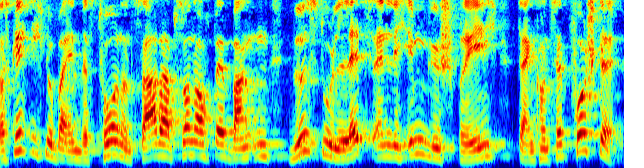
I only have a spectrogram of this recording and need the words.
Das gilt nicht nur bei Investoren und Startups, sondern auch bei Banken wirst du letztendlich im Gespräch dein Konzept vorstellen.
